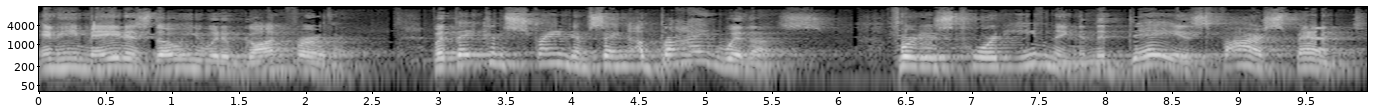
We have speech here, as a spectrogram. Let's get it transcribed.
and he made as though he would have gone further. But they constrained him, saying, Abide with us, for it is toward evening, and the day is far spent.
